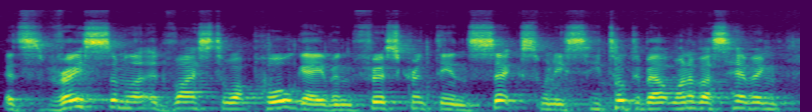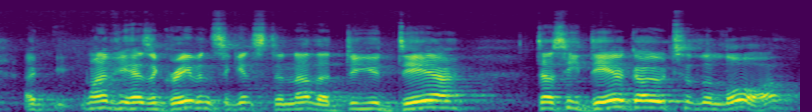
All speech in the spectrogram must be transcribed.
it's very similar advice to what Paul gave in 1 Corinthians 6 when he, he talked about one of us having, a, one of you has a grievance against another. Do you dare, does he dare go to the law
